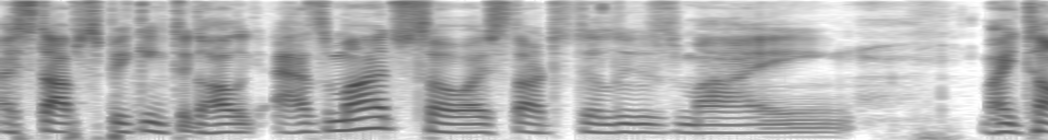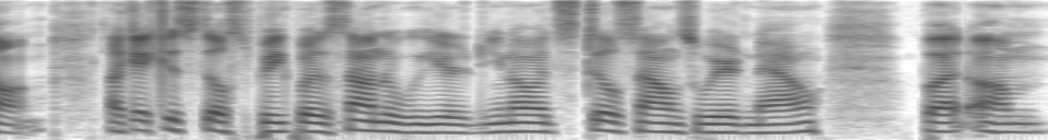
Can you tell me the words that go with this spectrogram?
I stopped speaking Tagalog as much, so I started to lose my my tongue. Like I could still speak, but it sounded weird. You know, it still sounds weird now. But um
